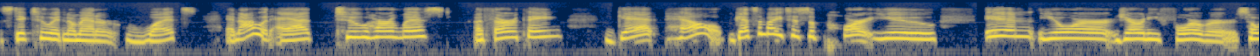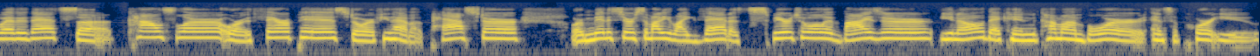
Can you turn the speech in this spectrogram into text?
Stick to it no matter what. And I would add to her list a third thing get help, get somebody to support you in your journey forward. So, whether that's a counselor or a therapist, or if you have a pastor or minister, somebody like that, a spiritual advisor, you know, that can come on board and support you.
